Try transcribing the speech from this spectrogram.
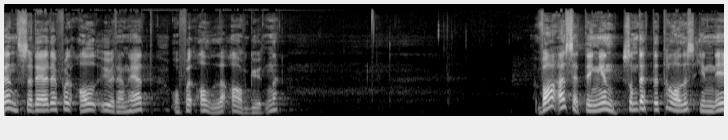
renser dere for all urenhet og for alle avgudene.' Hva er settingen som dette tales inn i,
